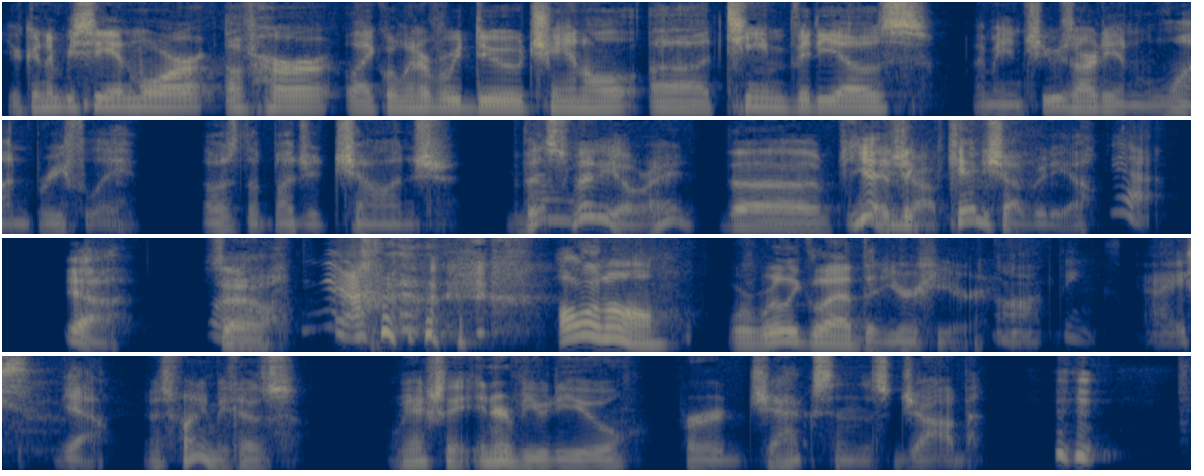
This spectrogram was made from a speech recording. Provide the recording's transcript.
you're going to be seeing more of her like whenever we do channel uh team videos i mean she was already in one briefly that was the budget challenge This video, right? The yeah candy the shop. candy shop video Yeah. yeah so Yeah. all in all we're really glad that you're here Aw, thanks, guys. yeah It's funny because we actually interviewed you for Jackson's job.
